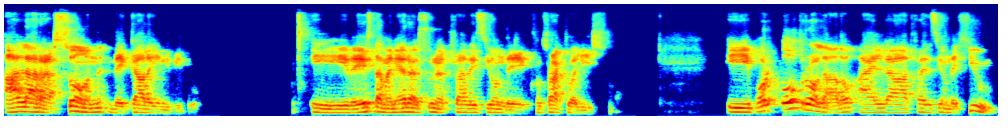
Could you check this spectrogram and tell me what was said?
a la razón de cada individuo. Y de esta manera es una tradición de contractualismo. Y por otro lado, hay la tradición de Hume,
